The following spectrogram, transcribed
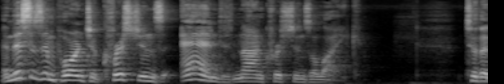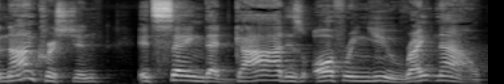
And this is important to Christians and non Christians alike. To the non Christian, it's saying that God is offering you right now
